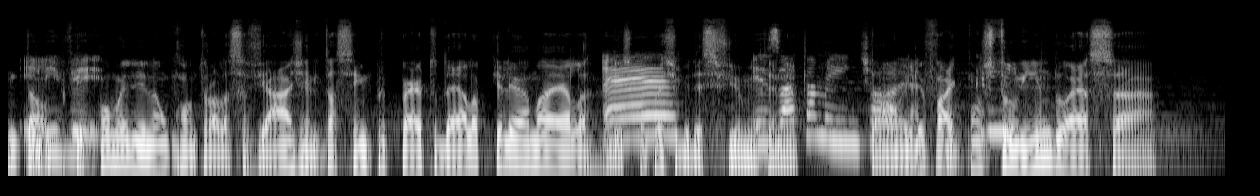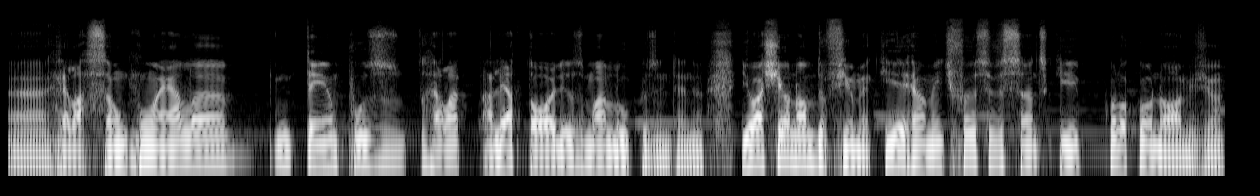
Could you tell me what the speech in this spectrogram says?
Então, Ele vê- como ele não controla essa viagem, ele tá sempre perto dela porque ele ama ela. É, isso que eu É, percebi desse filme, entendeu? Exatamente, Então olha. ele vai incrível. construindo essa ah, relação com ela em tempos aleatórios, malucos, entendeu? E eu achei o nome do filme aqui, realmente foi o Silvio Santos que colocou o nome, viu?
